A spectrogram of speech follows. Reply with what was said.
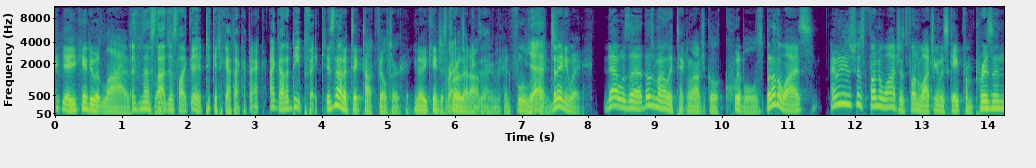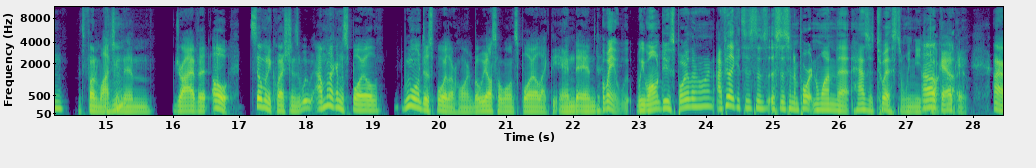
yeah. Yeah, you can't do it live. And that's Like, not just like hey, tick tick tack tack. I got a deep fake. It's not a TikTok filter. You know, you can't just throw that on there and, and fool the thing. But anyway, that was uh, those are my only technological quibbles. But otherwise, I mean, it's just fun to watch. It's fun watching them escape from prison. It's fun watching Mhm. them drive it. Oh, so many questions. We, I'm not going to spoil. We won't do spoiler horn, but we also won't spoil like the end end. Oh, wait, we won't do spoiler horn. I feel like it's this is, this is an important one that has a twist, and we need to talk okay, about okay. it. All right,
